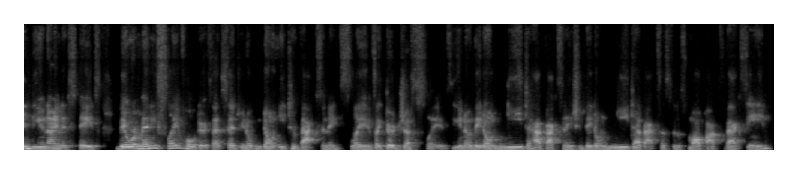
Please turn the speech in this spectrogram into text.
in the United States, there were many slaveholders that said, you know, we don't need to vaccinate slaves, like they're just slaves, you know, they don't need to have vaccination, they don't need to have access to the smallpox vaccine.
